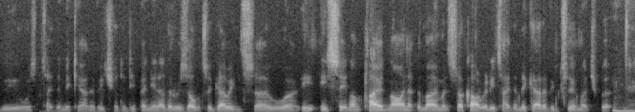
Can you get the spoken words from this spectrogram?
we always take the mickey out of each other depending how the results are going. So uh, he, he's sitting on cloud nine at the moment, so I can't really take the mick out of him too much. But yeah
